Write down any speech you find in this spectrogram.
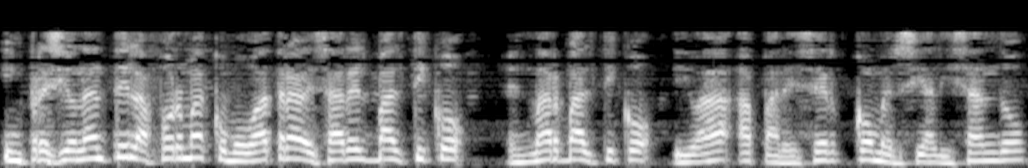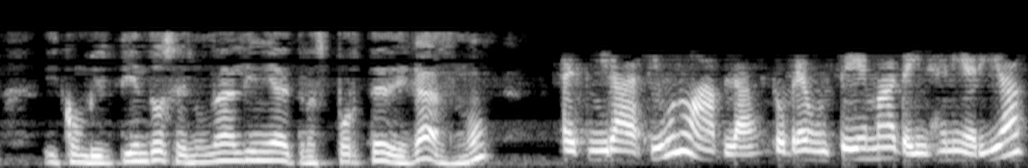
Impresionante la forma como va a atravesar el Báltico, el mar Báltico, y va a aparecer comercializando y convirtiéndose en una línea de transporte de gas, ¿no? Es, mira, si uno habla sobre un tema de ingeniería,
